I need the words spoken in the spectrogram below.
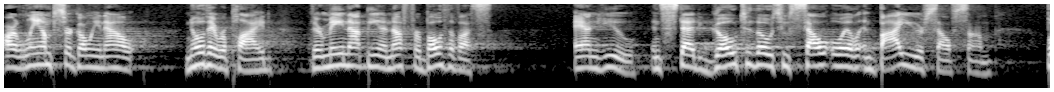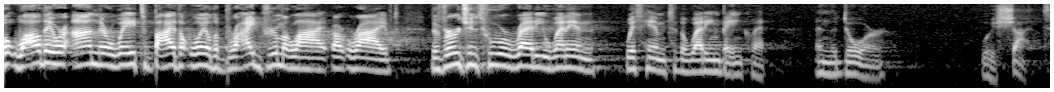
our lamps are going out. No, they replied, There may not be enough for both of us and you. Instead, go to those who sell oil and buy yourself some. But while they were on their way to buy the oil, the bridegroom arrived. The virgins who were ready went in with him to the wedding banquet, and the door was shut.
